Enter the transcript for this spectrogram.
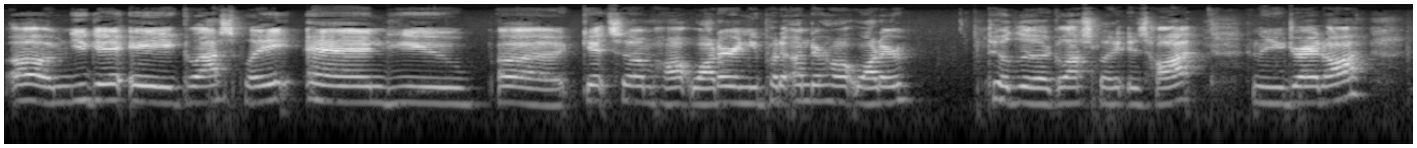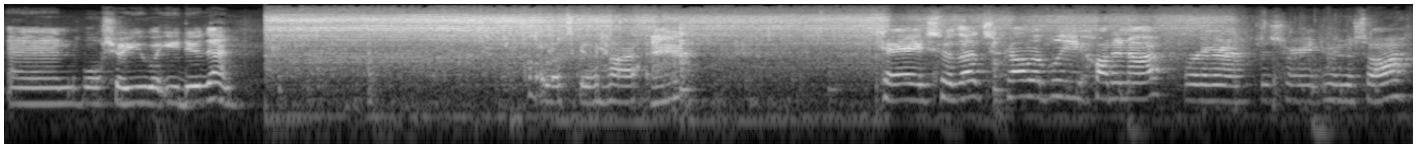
um, you get a glass plate and you uh, get some hot water and you put it under hot water till the glass plate is hot, and then you dry it off, and we'll show you what you do then. Oh, that's getting hot. Okay, so that's probably hot enough. We're gonna just try and turn this off,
